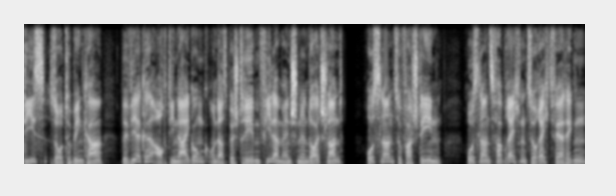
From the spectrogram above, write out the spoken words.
Dies, so Tubinka, bewirke auch die Neigung und das Bestreben vieler Menschen in Deutschland, Russland zu verstehen, Russlands Verbrechen zu rechtfertigen,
